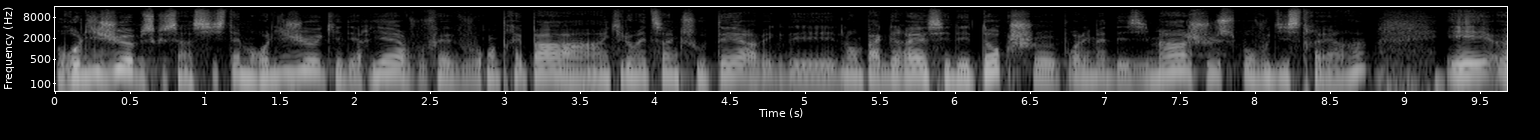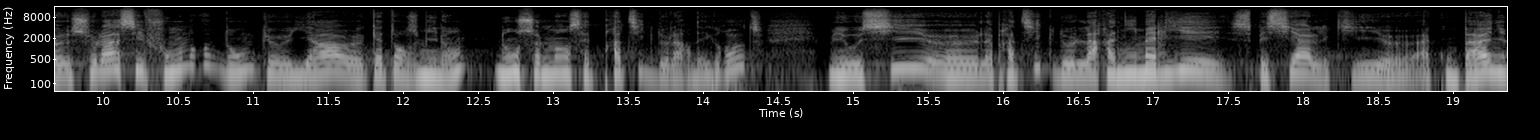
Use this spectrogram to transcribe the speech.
religieux, parce que c'est un système religieux qui est derrière. Vous ne vous rentrez pas à 1,5 km sous terre avec des lampes à graisse et des torches pour aller mettre des images juste pour vous distraire. Hein. Et cela s'effondre, donc il y a 14 000 ans. Non seulement cette pratique de l'art des grottes, mais aussi la pratique de l'art animalier spécial qui accompagne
